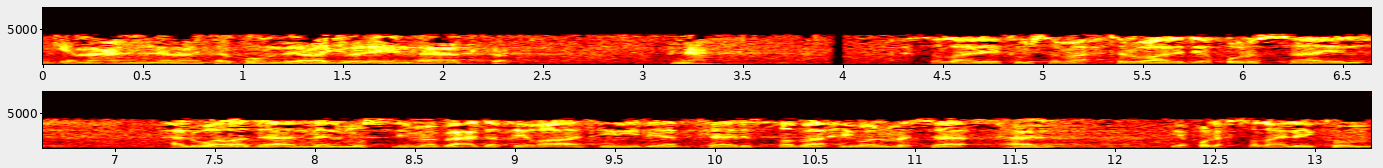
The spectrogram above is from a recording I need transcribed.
الجماعة إنما تكون برجلين فأكثر. نعم. أحسن الله إليكم سماحة الوالد. يقول السائل هل ورد أن المسلم بعد قراءته لأذكار الصباح والمساء؟ هل؟ يقول أحسن الله إليكم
